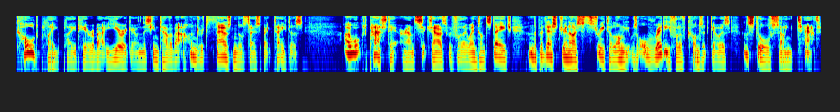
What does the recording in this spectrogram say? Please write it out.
Coldplay played here about a year ago and they seem to have about 100,000 or so spectators. I walked past it around six hours before they went on stage, and the pedestrianised street along it was already full of concert goers and stalls selling tat.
